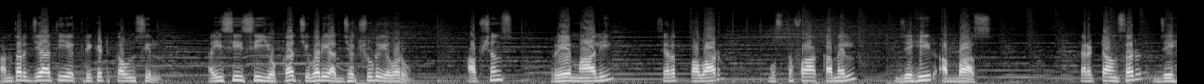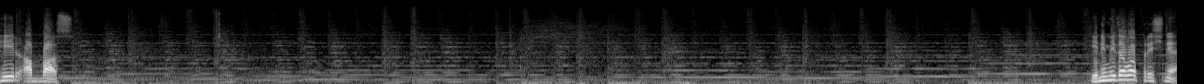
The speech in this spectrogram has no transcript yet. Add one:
అంతర్జాతీయ క్రికెట్ కౌన్సిల్ ఐసీసీ యొక్క చివరి అధ్యక్షుడు ఎవరు? Options Ray Mali Sharad Pawar Mustafa Kamal Zaheer Abbas. Correct answer Zaheer Abbas. ఎనిమిదవ ప్రశ్న.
